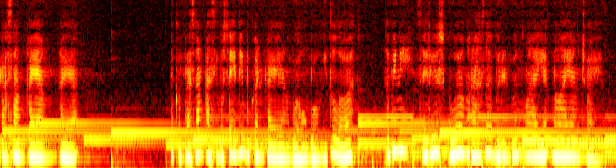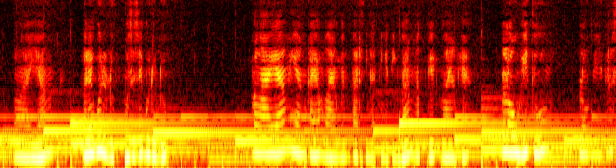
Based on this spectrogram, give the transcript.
prasangka yang kayak bukan prasangka sih. Maksudnya ini bukan kayak yang bohong-bohong itu loh. Tapi nih serius gue ngerasa badan gue melayang, melayang coy. Melayang. Padahal gue duduk posisinya gue duduk. Melayang yang kayak melayang bentar tinggal tinggi tinggi banget kayak melayang kayak low gitu. Low gitu terus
